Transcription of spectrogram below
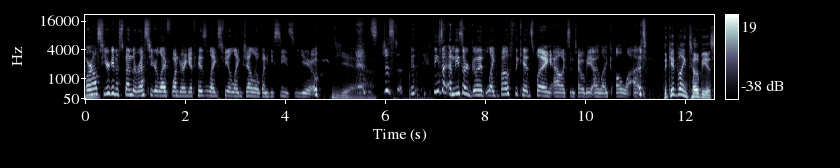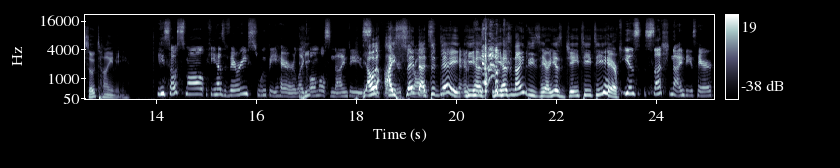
Or Mhm. else you're gonna spend the rest of your life wondering if his legs feel like jello when he sees you. yeah. It's just it, these are and these are good. Like both the kids playing Alex and Toby, I like a lot. The kid playing Toby is so tiny. He's so small. He has very swoopy hair, like He- almost nineties. Oh, I said that today. He has Yeah. he has 90s hair. He has JTT hair. He has such '90s hair.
